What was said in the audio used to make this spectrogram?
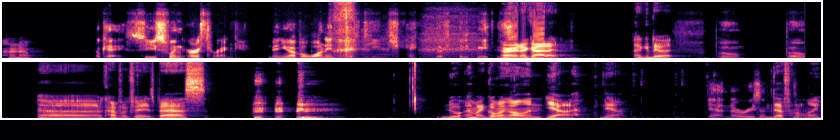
I don't know. Okay, so you swing Earth Ring, then you have a one in fifteen chance of hitting. His... All right, I got it. I can do it. Boom. Boom. Uh conflict phase pass. do am I going all in? Yeah, yeah, Yeah, no reason. definitely.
